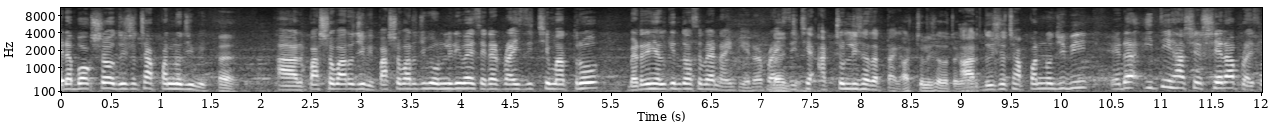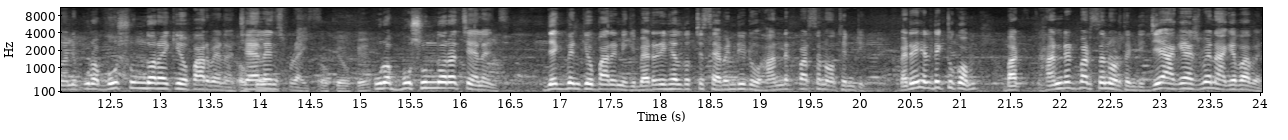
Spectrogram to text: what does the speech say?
এটা বক্স সহ দুইশো ছাপ্পান্ন জিবি হ্যাঁ। আর পাঁচশো বারো জিবি পাঁচশো বারো জিবি অনলি ডিভাইস এটার প্রাইস দিচ্ছি মাত্র ব্যাটারি হেলথ কিন্তু আছে ভাই নাইনটি এটার প্রাইস দিচ্ছে আটচল্লিশ হাজার টাকা। আটচল্লিশ হাজার টাকা। আর দুইশো ছাপ্পান্ন জিবি এটা ইতিহাসের সেরা প্রাইস মানে পুরো বসুন্ধরায় কেউ পারবে না চ্যালেঞ্জ প্রাইস ওকে ওকে পুরো বসুন্ধরা চ্যালেঞ্জ দেখবেন কেউ পারে নাকি ব্যাটারি হেলথ হচ্ছে seventy two hundred percent authentic battery health একটু কম বাট হান্ড্রেড পার্সেন্ট অথেন্টিক যে আগে আসবেন আগে পাবেন।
